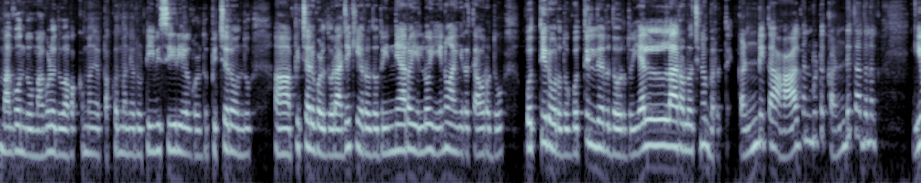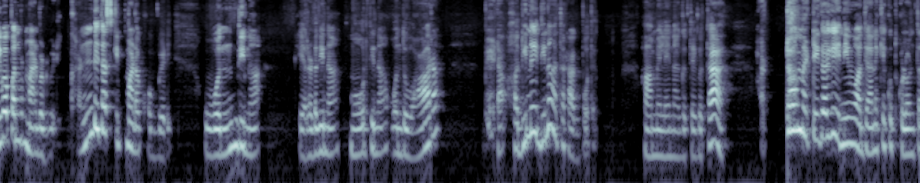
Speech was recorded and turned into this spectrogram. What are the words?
ಮಗೊಂದು, ಮಗಳದು ಪಕ್ಕ ಮನೆ, ಪಕ್ಕದ ಮನೆಯವರು ಟಿ ವಿ ಸೀರಿಯಲ್ಗಳದ್ದು ಪಿಕ್ಚರ್ ಒಂದು ಪಿಕ್ಚರ್ಗಳದ್ದು ಇರೋದು ಇನ್ಯಾರೋ ಎಲ್ಲೋ ಏನೋ ಆಗಿರುತ್ತೆ ಅವ್ರದ್ದು ಗೊತ್ತಿರೋರದು ಗೊತ್ತಿಲ್ಲದಿರೋದವ್ರದ್ದು ಎಲ್ಲರ ಆಲೋಚನೆ ಬರುತ್ತೆ. ಖಂಡಿತ ಹಾಗನ್ಬಿಟ್ಟು ಖಂಡಿತ ಅದನ್ನು ಗಿವ್ ಅಪ್ ಅಂದ್ಬಿಟ್ಟು ಮಾಡಿಬಿಡ್ಬೇಡಿ. ಖಂಡಿತ ಸ್ಕಿಪ್ ಮಾಡೋಕ್ಕೆ ಹೋಗಬೇಡಿ. ಒಂದಿನ, ಎರಡು ದಿನ, ಮೂರು ದಿನ, ಒಂದು ವಾರ ಬೇಡ. ಹದಿನೈದು ದಿನ ಆ ಥರ ಆಗ್ಬೋದು. ಆಮೇಲೆ ಏನಾಗುತ್ತೆ ಗೊತ್ತಾ? ಆಟೋಮೆಟಿಕ್ಕಾಗಿ ನೀವು ಆ ಧ್ಯಾನಕ್ಕೆ ಕೂತ್ಕೊಳ್ಳುವಂಥ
